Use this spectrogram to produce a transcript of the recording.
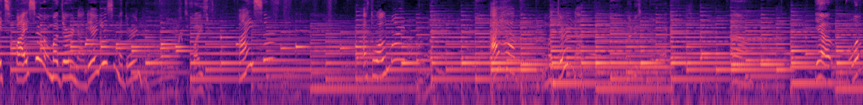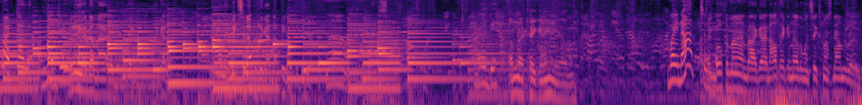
It's Pfizer or Moderna? They're using Moderna. Oh, it's Pfizer. Pfizer? At Walmart? I have Moderna. Maybe it's Moderna. Um, yeah, Walmart got it. But Moderna. anyway, it doesn't matter. They, they, got, they can only mix it up if they got enough people to do it. Oh, maybe. I'm not taking any of them. Why not? Take both of mine, by God, and I'll take another one six months down the road.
